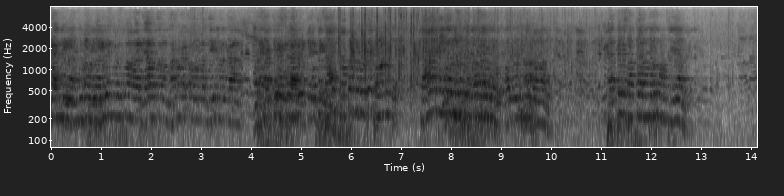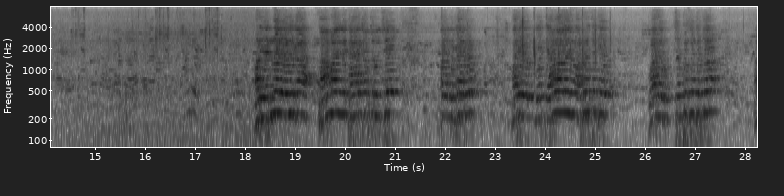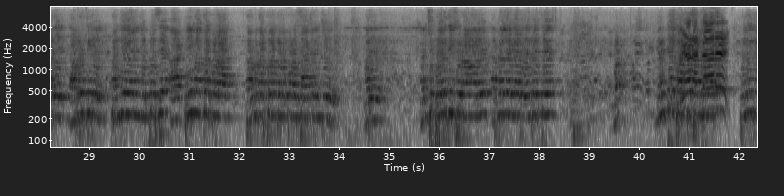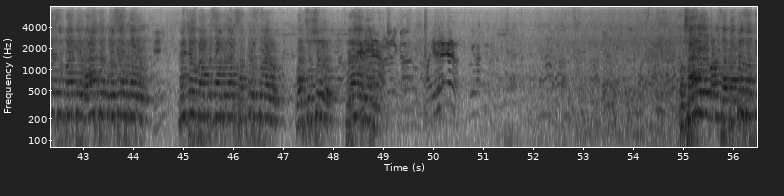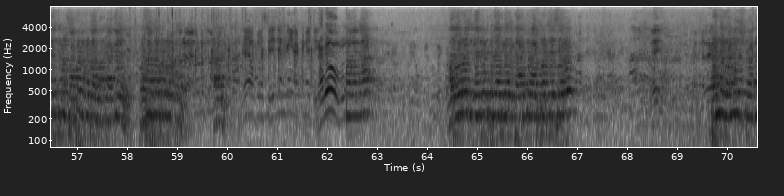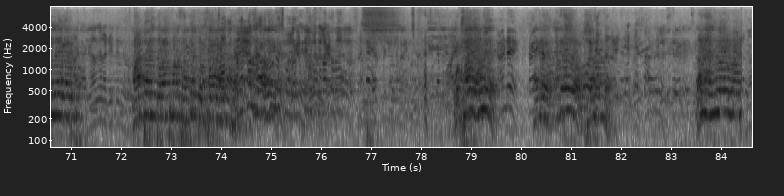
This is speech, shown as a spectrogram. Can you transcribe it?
వారి మరి చప్పట్లు కొడితే బాగుంటుంది చాలా పెద్దల సత్కారం కూడా మనం చేయాలి మరి ఎన్నో రోజులుగా సామాన్య కార్యకర్తలు నుంచి వారు మరి ఈ దేవాలయం అభివృద్ధికి వారు చిత్తశుద్ధితో మరి అభివృద్ధికి పనిచేయాలని చెప్పేసి ఆ టీం అంతా కూడా కర్మకర్తలందరూ కూడా సహకరించి మరి మంచి పేరు తీసుకురావాలి. ఎమ్మెల్యే గారు ఏదైతే మెంటల్ తెలుగుదేశం పార్టీ రాష్ట్ర కోశాధికారి గారు మెంటల్ పార్థసాబు గారు సత్కరిస్తున్నారు. వారి శిష్యులు వినాయక్ గారు ఒకసారి మనం పెద్దలు సత్కరించడం చప్పట్లు కొట్టాలి మనకు చప్పట్లు మూలంగా మరి ఈ రోజు గంగరెడ్డి గారు కార్యక్రమం ఏర్పాటు చేశారు. పండి రమేష్ ఎమ్మెల్యే గారు. మాట్లాడిన తర్వాత మన ఒకసారి ఒకసారి అందులో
